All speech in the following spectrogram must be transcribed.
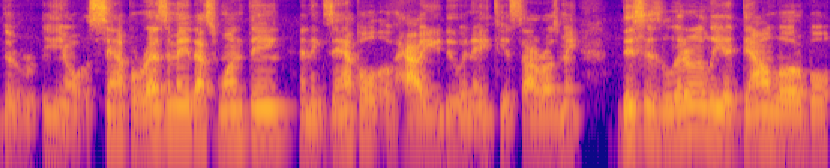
the you know sample resume that's one thing an example of how you do an ATSI resume this is literally a downloadable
